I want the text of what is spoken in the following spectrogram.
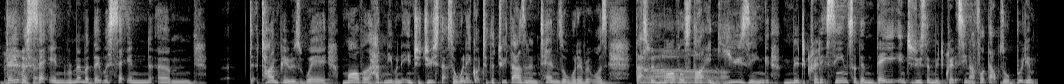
They were set in. Remember, they were set in. Um, time periods where Marvel hadn't even introduced that. So when it got to the 2010s or whatever it was, that's when Marvel started using mid-credit scenes. So then they introduced the mid-credit scene. I thought that was all brilliant.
